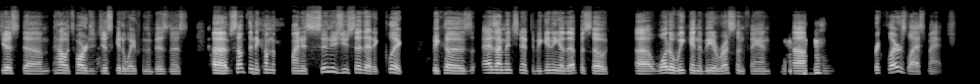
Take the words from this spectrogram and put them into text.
just um, how it's hard to just get away from the business. Uh, something to come to mind as soon as you said that it clicked because as I mentioned at the beginning of the episode, uh, what a weekend to be a wrestling fan. Uh, Ric Flair's last match.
